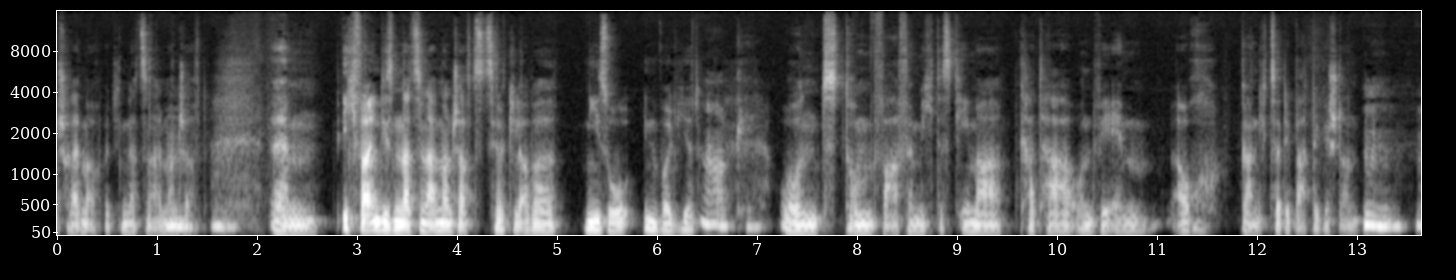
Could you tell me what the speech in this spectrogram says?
schreiben auch über die Nationalmannschaft. Mhm. Ähm, ich war in diesem Nationalmannschaftszirkel aber nie so involviert. Ah, okay. Und darum war für mich das Thema Katar und WM auch gar nicht zur Debatte gestanden. Mhm,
